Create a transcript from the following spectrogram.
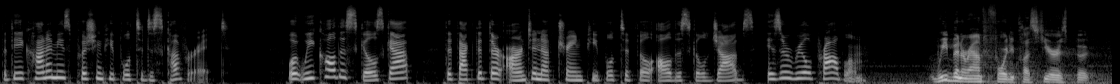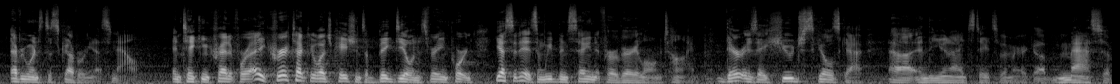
but the economy is pushing people to discover it. What we call the skills gap the fact that there aren't enough trained people to fill all the skilled jobs is a real problem. We've been around for 40 plus years, but everyone's discovering us now and taking credit for, hey, career technical education is a big deal and it's very important. Yes, it is, and we've been saying it for a very long time. There is a huge skills gap uh, in the United States of America, a massive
